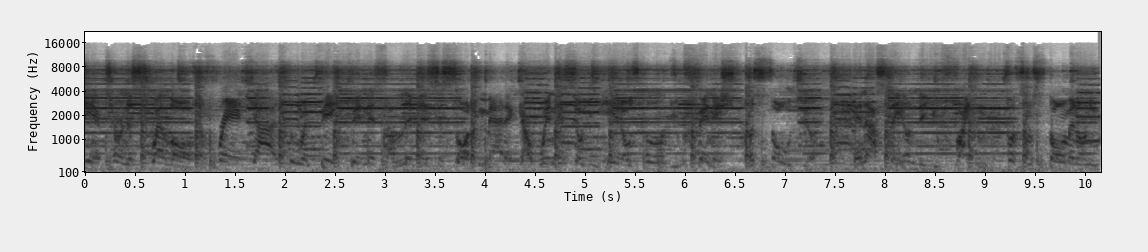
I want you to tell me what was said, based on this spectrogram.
Can't turn the swell off. The franchise doing big business, I live this, it's automatic. I win this, so you hear those horns, you finish. A soldier, and I stay under you fighting. Plus I'm storming on you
